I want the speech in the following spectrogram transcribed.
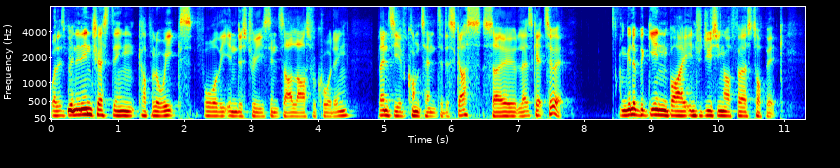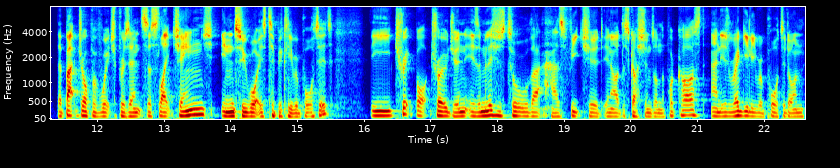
Well, it's been an interesting couple of weeks for the industry since our last recording. Plenty of content to discuss, so let's get to it. I'm going to begin by introducing our first topic, the backdrop of which presents a slight change into what is typically reported. The TrickBot Trojan is a malicious tool that has featured in our discussions on the podcast and is regularly reported on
